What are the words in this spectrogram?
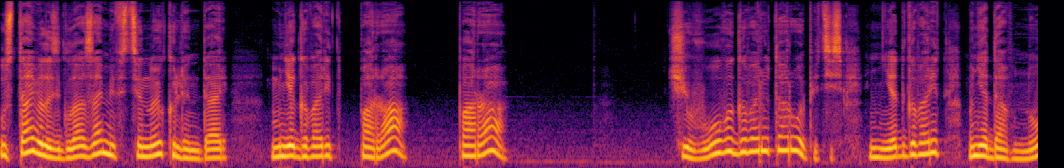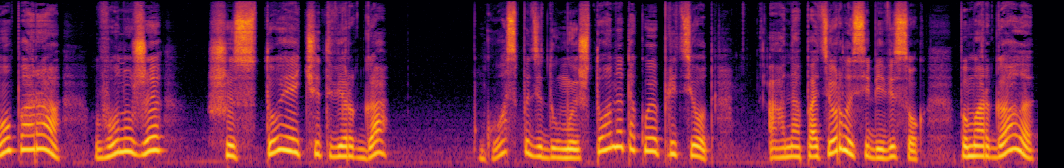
уставилась глазами в стеной календарь. Мне говорит «пора, пора». «Чего вы, говорю, торопитесь? Нет, — говорит, — мне давно пора, вон уже шестое четверга». Господи, думаю, что она такое плетет? А она потерла себе висок, поморгала.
